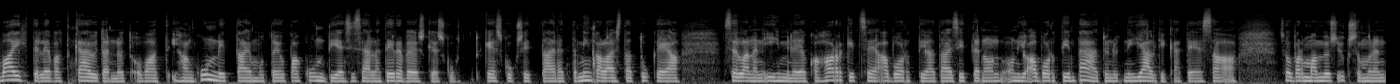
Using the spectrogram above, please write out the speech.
vaihtelevat käytännöt ovat ihan kunnittain, mutta jopa kuntien sisällä terveyskeskuksittain, että minkälaista tukea sellainen ihminen, joka harkitsee aborttia tai sitten on, on jo aborttiin päätynyt, niin jälkikäteen saa. Se on varmaan myös yksi semmoinen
